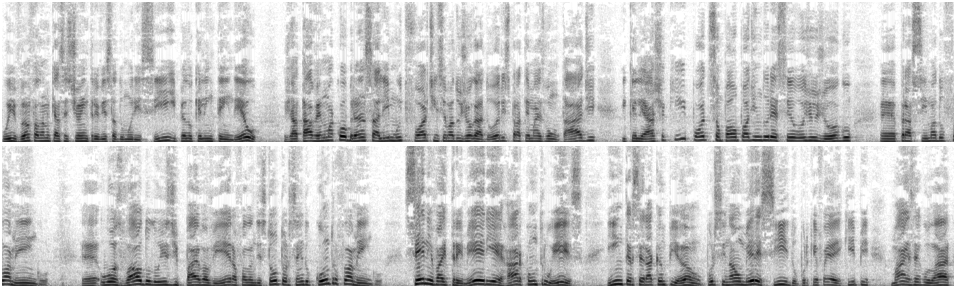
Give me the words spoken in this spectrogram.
O Ivan falando que assistiu a entrevista do Murici e pelo que ele entendeu, já está havendo uma cobrança ali muito forte em cima dos jogadores para ter mais vontade e que ele acha que pode São Paulo pode endurecer hoje o jogo é, para cima do Flamengo. É, o Oswaldo Luiz de Paiva Vieira falando: Estou torcendo contra o Flamengo. Ceni vai tremer e errar contra o ex. Inter será campeão, por sinal merecido, porque foi a equipe mais regular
